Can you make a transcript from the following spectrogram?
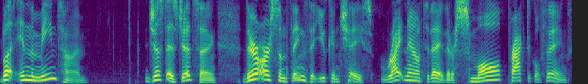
But in the meantime, just as Jed's saying, there are some things that you can chase right now today that are small, practical things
